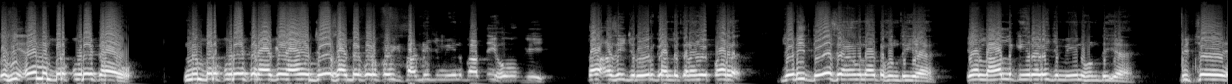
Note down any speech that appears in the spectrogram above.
ਤੁਸੀਂ ਇਹ ਨੰਬਰ ਪੂਰੇ ਕਰਾਓ। ਨੰਬਰ ਪੂਰੇ ਕਰਾ ਕੇ ਆਓ, ਜੇ ਸਾਡੇ ਕੋਲ ਕੋਈ ਸਾਡੀ ਜ਼ਮੀਨ ਵਾਧੀ ਹੋਊਗੀ, ਤਾਂ ਅਸੀਂ ਜ਼ਰੂਰ ਗੱਲ ਕਰਾਂਗੇ, ਪਰ ਜਿਹੜੀ ਦੇਸ਼ ਐਮਲੈਟ ਹੁੰਦੀ ਹੈ ਜਾਂ ਲਾਲ ਲਕੀਰ ਵਾਲੀ ਜ਼ਮੀਨ ਹੁੰਦੀ ਹੈ, ਪਿੱਛੇ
